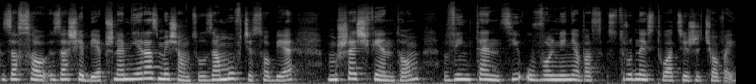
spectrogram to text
za, so, za siebie, przynajmniej raz w miesiącu, zamówcie sobie mszę świętą w intencji uwolnienia Was z trudnej sytuacji życiowej.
